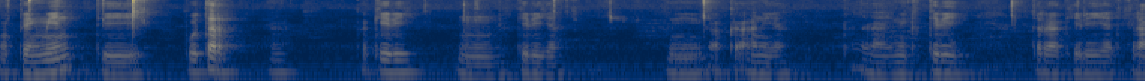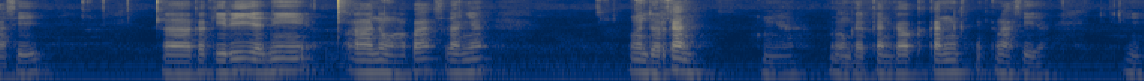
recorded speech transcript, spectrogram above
Obeng min diputer ke kiri. Hmm, kiri ya ini agak aneh ya. Nah ini ke kiri. Ter ke kiri ya dikerasi. Uh, ke kiri ya ini uh, no apa istilahnya? Mengendorkan. Ya melonggarkan kalau kan kerasi ya. Ini.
